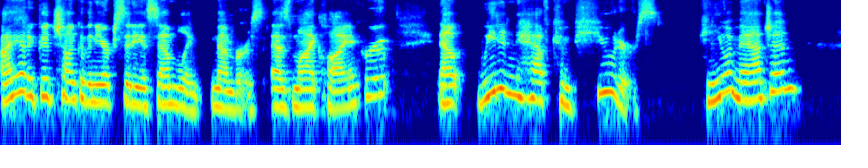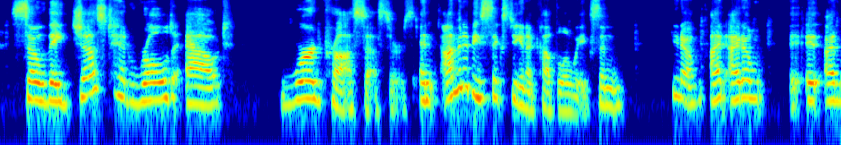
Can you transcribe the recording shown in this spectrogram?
I had a good chunk of the New York City Assembly members as my client group. Now, we didn't have computers. Can you imagine? So they just had rolled out word processors. And I'm going to be 60 in a couple of weeks. And, you know, I, I don't, it, I,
